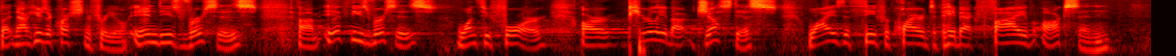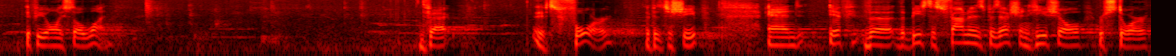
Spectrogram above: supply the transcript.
But now here's a question for you. In these verses, um, if these verses, 1 through 4, are purely about justice, why is the thief required to pay back five oxen if he only stole one? In fact, it's four if it's a sheep. And if the, the beast is found in his possession, he shall restore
